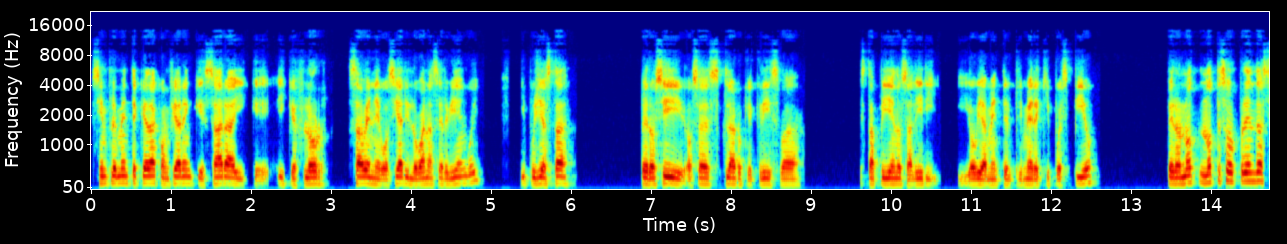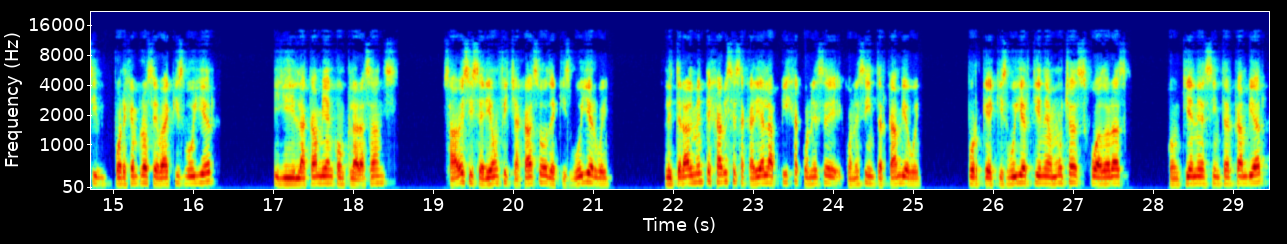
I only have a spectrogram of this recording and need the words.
Simplemente queda confiar en que Sara y que, y que Flor sabe negociar y lo van a hacer bien, güey, y pues ya está. Pero sí, o sea, es claro que Chris va, está pidiendo salir y, y obviamente el primer equipo es Pío, pero no, no te sorprendas si, por ejemplo, se va X Buller y la cambian con Clara Sanz, ¿sabes? Y sería un fichajazo de X güey. Literalmente Javi se sacaría la pija con ese, con ese intercambio, güey, porque X Buller tiene a muchas jugadoras con quienes intercambiar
